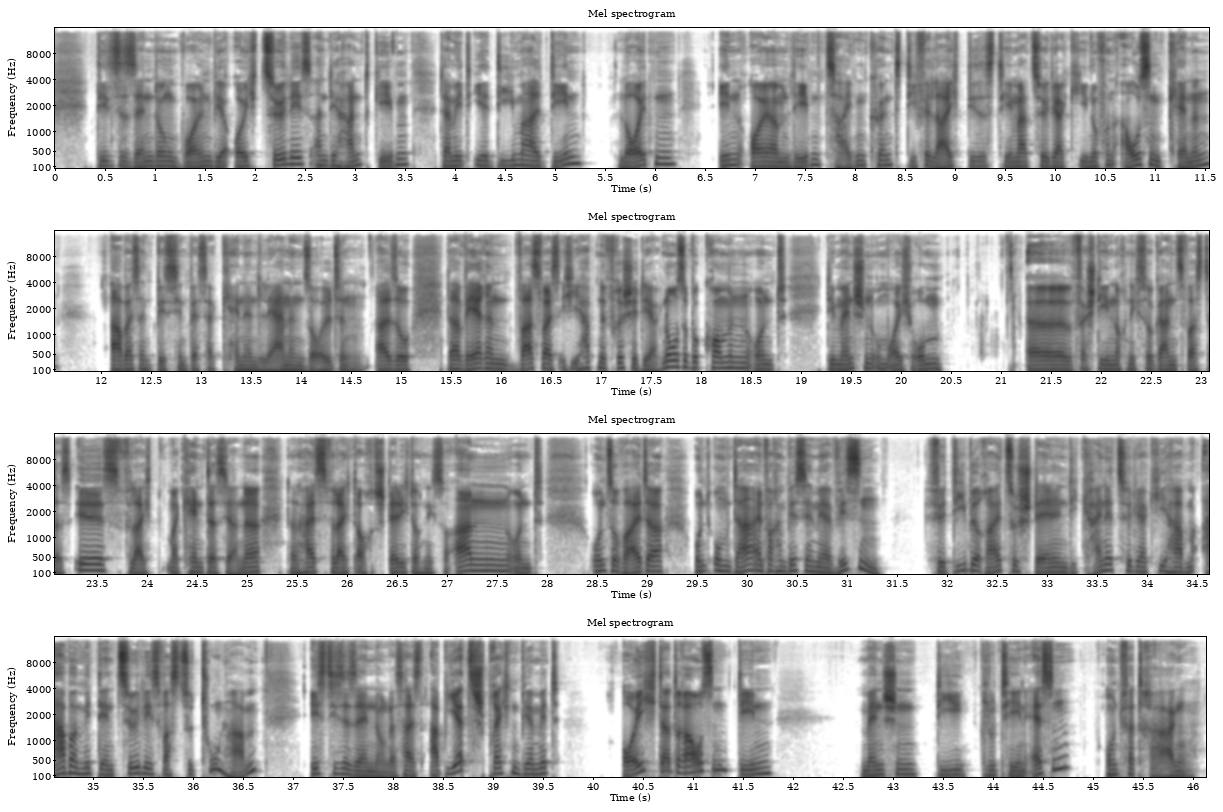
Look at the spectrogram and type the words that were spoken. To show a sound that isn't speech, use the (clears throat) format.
diese Sendung wollen wir euch Zölis an die Hand geben, damit ihr die mal den Leuten in eurem Leben zeigen könnt, die vielleicht dieses Thema Zöliakie nur von außen kennen, aber es ein bisschen besser kennenlernen sollten. Also da wären, was weiß ich, ihr habt eine frische Diagnose bekommen und die Menschen um euch rum äh, verstehen noch nicht so ganz, was das ist. Vielleicht, man kennt das ja, ne? Dann heißt es vielleicht auch, stell dich doch nicht so an und, und so weiter. Und um da einfach ein bisschen mehr Wissen für die bereitzustellen, die keine Zöliakie haben, aber mit den Zölis was zu tun haben, ist diese Sendung. Das heißt, ab jetzt sprechen wir mit euch da draußen, den Menschen, die Gluten essen und vertragen.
